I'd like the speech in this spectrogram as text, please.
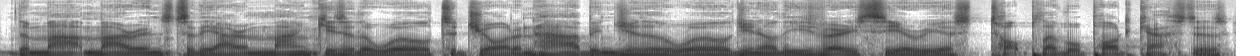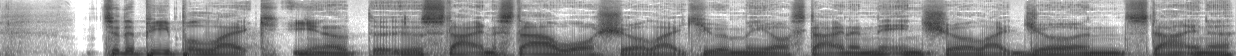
the Marc Marons to the Aaron Mahnkes of the world to Jordan Harbinger of the world, you know, these very serious top level podcasters to the people like you know starting a Star Wars show like you and me, or starting a knitting show like Joe, and starting a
